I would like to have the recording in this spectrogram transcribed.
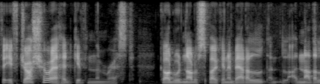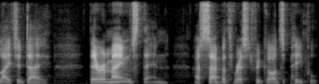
For if Joshua had given them rest, God would not have spoken about a, another later day. There remains, then, a Sabbath rest for God's people.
